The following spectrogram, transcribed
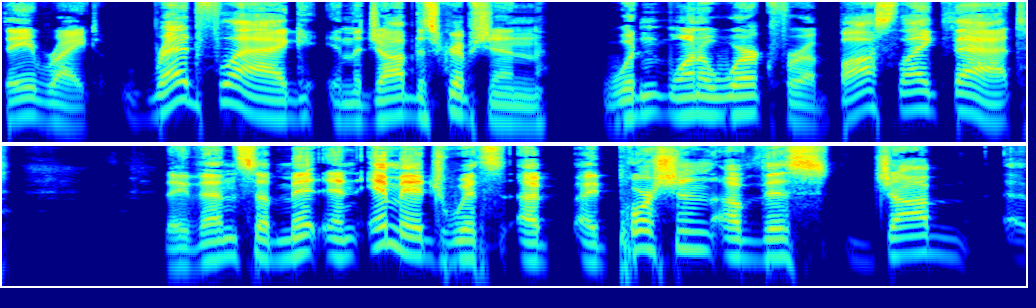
they write red flag in the job description. Wouldn't want to work for a boss like that. They then submit an image with a, a portion of this job uh,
